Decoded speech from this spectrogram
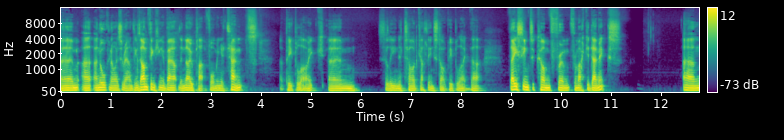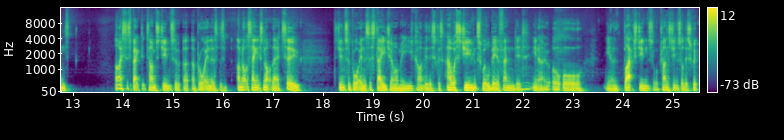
um, and, and organise around things. I'm thinking about the no platforming attempts at people like um, Selina Todd, Kathleen Stock, people like that. They seem to come from from academics, and I suspect at times students are, are brought in as, as, I'm not saying it's not there too. Students are brought in as a stage army. You can't do this because our students will be offended, you know, or, or, you know, black students or trans students or this group.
